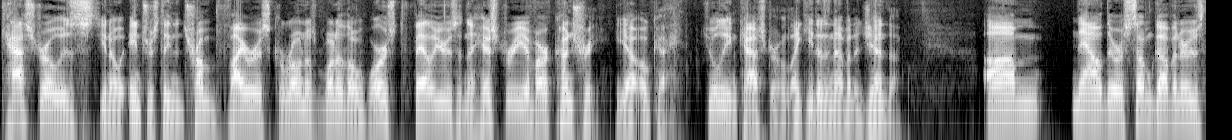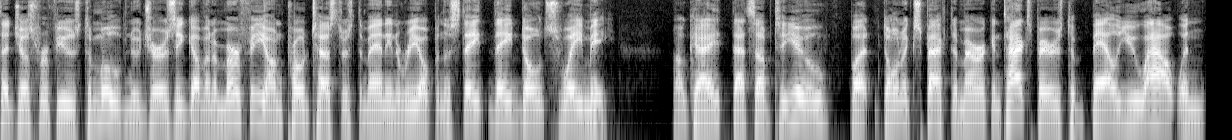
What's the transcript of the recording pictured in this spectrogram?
Castro is, you know, interesting. The Trump virus, corona, is one of the worst failures in the history of our country. Yeah, okay. Julian Castro, like he doesn't have an agenda. Um, now, there are some governors that just refuse to move. New Jersey Governor Murphy on protesters demanding to reopen the state. They don't sway me. Okay, that's up to you, but don't expect American taxpayers to bail you out when,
